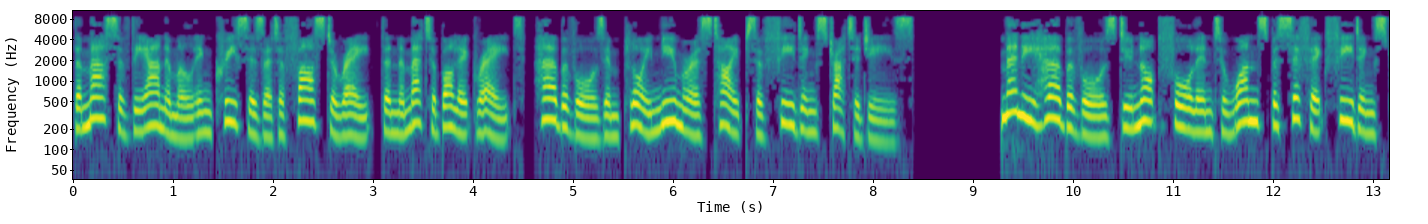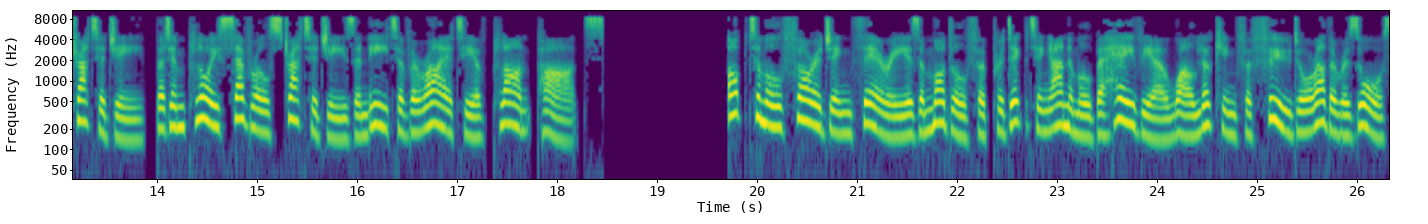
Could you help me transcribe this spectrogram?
the mass of the animal increases at a faster rate than the metabolic rate. Herbivores employ numerous types of feeding strategies. Many herbivores do not fall into one specific feeding strategy, but employ several strategies and eat a variety of plant parts. Optimal foraging theory is a model for predicting animal behavior while looking for food or other resource,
